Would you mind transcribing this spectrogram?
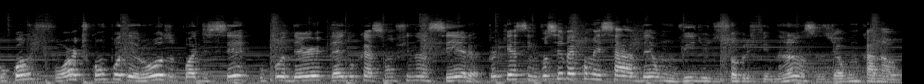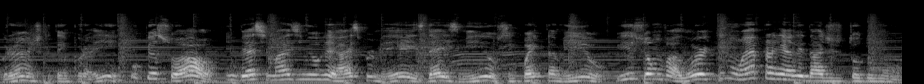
o quão forte, quão poderoso pode ser o poder da educação financeira. Porque assim, você vai começar a ver um vídeo de, sobre finanças de algum canal grande que tem por aí, o pessoal investe mais de mil reais por mês, 10 mil, 50 mil. Isso é um valor que não é para a realidade de todo mundo.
